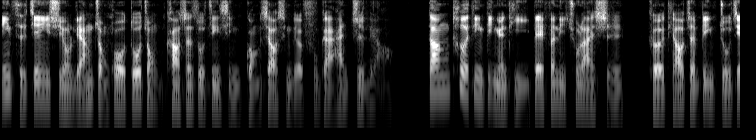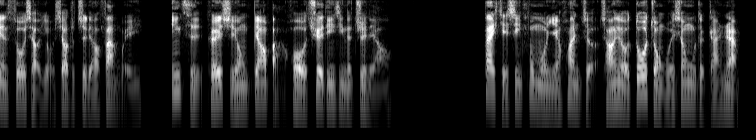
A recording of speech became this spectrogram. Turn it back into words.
因此建议使用两种或多种抗生素进行广效性的覆盖和治疗。当特定病原体已被分离出来时，可调整并逐渐缩小有效的治疗范围。因此，可以使用标靶或确定性的治疗。败血性腹膜炎患者常有多种微生物的感染，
